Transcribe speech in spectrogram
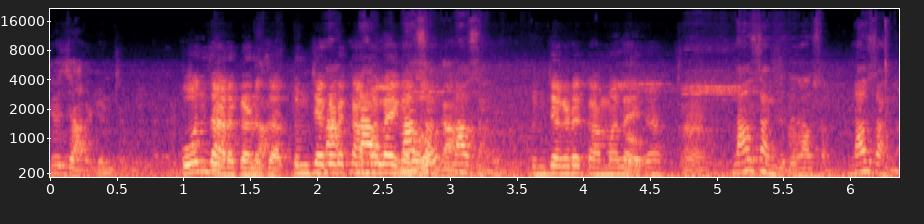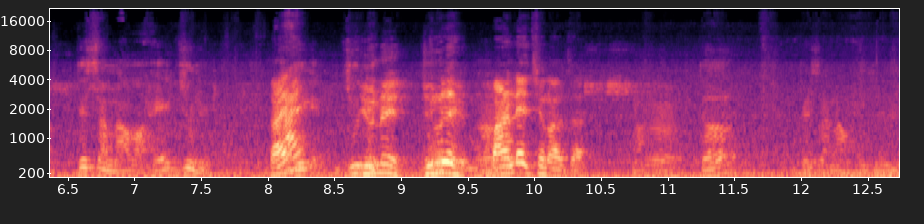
त्या झारखंडचा मुलगा कोण झारखंडचा? तुमच्याकडे कामाला आहे नाव का सांग, तो? नाव सांग. तुमच्याकडे कामाला आहे का? हो. हा. नाव सांग तुझं, नाव सांग नाव सांग ना. त्याचं नाव आहे जुनेद. काय? जुनेद. जुनेद. जुने हा. पांड्या हा. तर त्याचं नाव आहे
